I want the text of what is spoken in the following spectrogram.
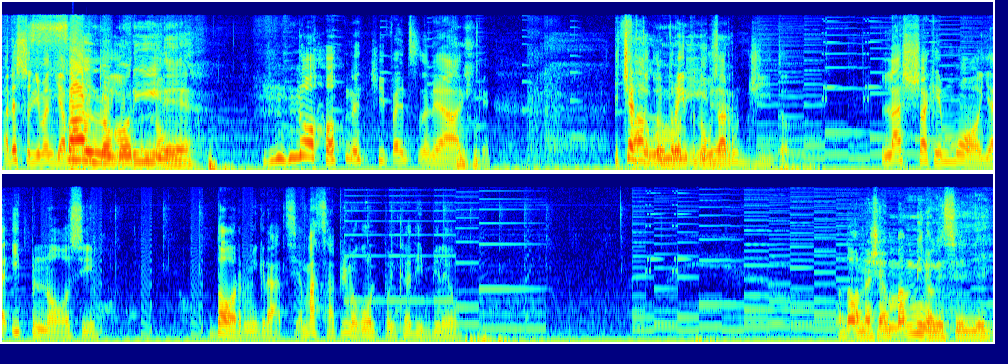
Adesso gli mandiamo Fallo morire. No? no, non ci penso neanche. e certo, Fallo contro morire. Ipno usa ruggito. Lascia che muoia. Ipnosi. Dormi, grazie. Ammazza al primo colpo, incredibile, oh. Madonna, c'è un bambino che si...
